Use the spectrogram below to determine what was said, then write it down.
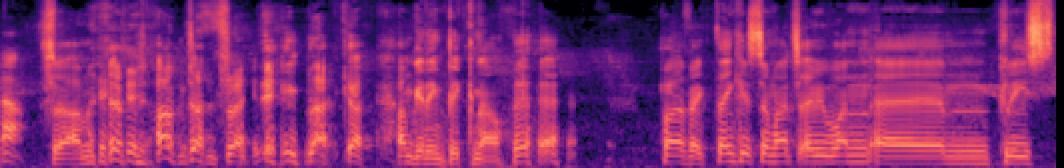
Oh. So I'm, I'm done training. Like, uh, I'm getting big now. Perfect. Thank you so much, everyone. Um, please,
